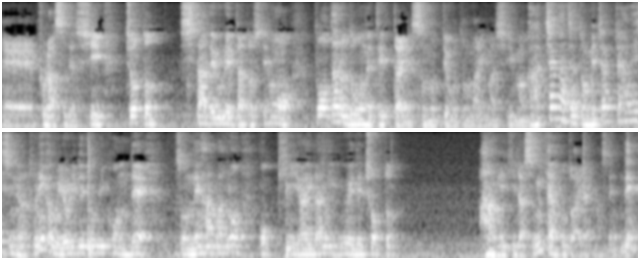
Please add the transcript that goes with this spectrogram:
えー、プラスですしちょっと下で売れたとしてもトータル同値撤退で済むっていうこともありますし、まあ、ガチャガチャとめちゃくちゃ激しいのはとにかく寄りで飛び込んでその値幅の大きい間に上でちょっと反撃出すみたいなことはやりません。で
